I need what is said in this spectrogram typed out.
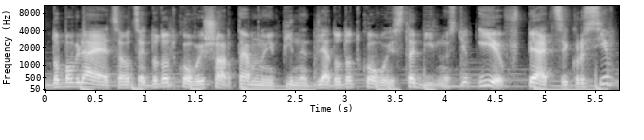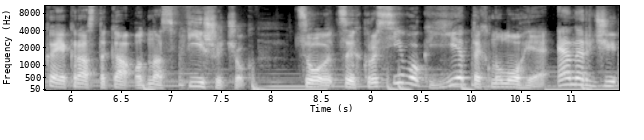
додається оцей додатковий шар темної піни для додаткової стабільності. І в п'ятці кросівка якраз така одна з фішечок цього, цих кросівок є технологія Energy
